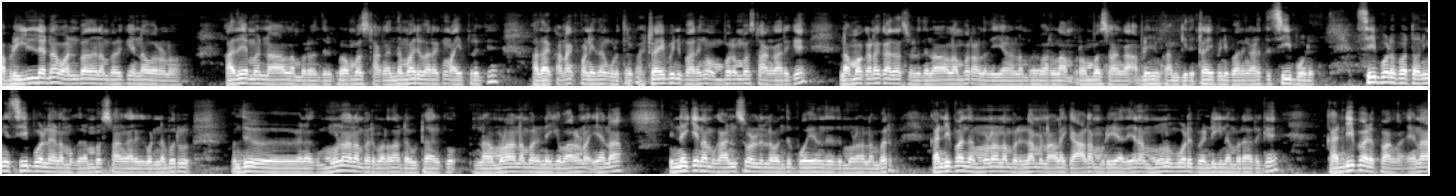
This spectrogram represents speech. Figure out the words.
அப்படி இல்லைன்னா ஒன்பதாம் நம்பருக்கு என்ன வரணும்? அதே மாதிரி நாலு நம்பர் வந்திருக்கு. ரொம்ப ஸ்ட்ராங் இந்த மாதிரி வரக்கும் வாய்ப்பு இருக்குது அதை கனெக்ட் பண்ணி தான் கொடுத்துருக்கோம். ட்ரை பண்ணி பாருங்கள் ரொம்ப ரொம்ப ஸ்ட்ராங்காக இருக்குது நம்ம கணக்காக தான் சொல்லுது. நாலு நம்பர் அல்லது ஏழு நம்பர் வரலாம். ரொம்ப ஸ்ட்ராங்காக அப்படின்னு காமிக்குது. ட்ரை பண்ணி பாருங்கள் அடுத்து சி போர்டு சி போர்டை பொறுத்த வரைக்கும் சி போர்டில் நமக்கு ரொம்ப ஸ்ட்ராங்காக இருக்குது ஒரு நம்பர் வந்து எனக்கு மூணாம் நம்பர் மேலே தான் டவுட்டாக இருக்கும். நான் மூணாம் நம்பர் இன்றைக்கி வரணும். ஏன்னா இன்றைக்கே நமக்கு அன்சோல்டில் வந்து போயிருந்தது மூணாம் நம்பர். கண்டிப்பாக இந்த மூணாம் நம்பர் இல்லாமல் நாளைக்கு ஆட முடியாது. ஏன்னா மூணு போர்டு பெண்டிங் நம்பராக இருக்குது கண்டிப்பாக எடுப்பாங்க. ஏன்னா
